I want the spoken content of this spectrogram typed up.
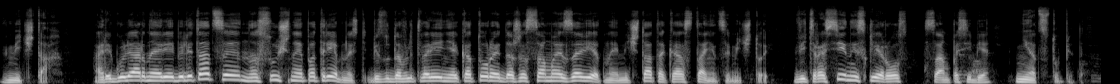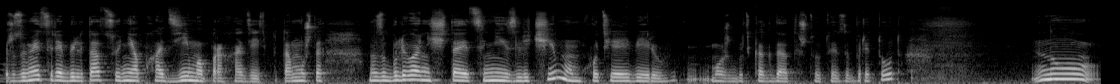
в мечтах. А регулярная реабилитация – насущная потребность, без удовлетворения которой даже самая заветная мечта так и останется мечтой. Ведь рассеянный склероз сам по себе не отступит. Разумеется, реабилитацию необходимо проходить, потому что ну, заболевание считается неизлечимым, хоть я и верю, может быть, когда-то что-то изобретут. Ну,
